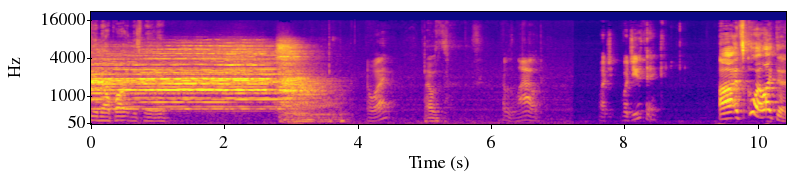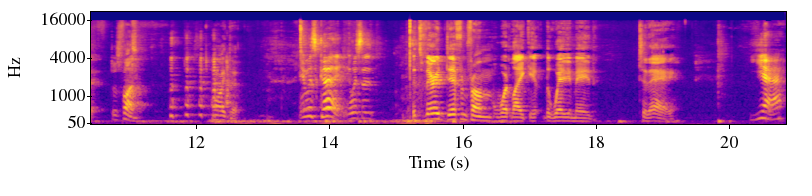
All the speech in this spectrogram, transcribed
female part in this movie. A what? That was. That was loud. What What'd you think? Uh, it's cool. I liked it. It was fun. I liked it. It was good. It was a. It's very different from what like it, the way we made today. Yeah.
